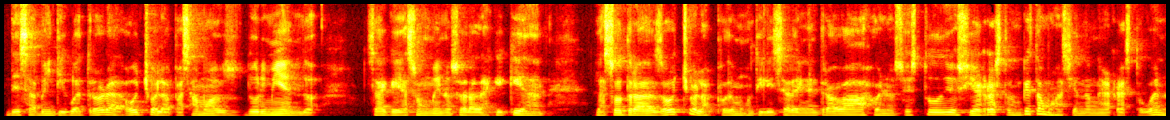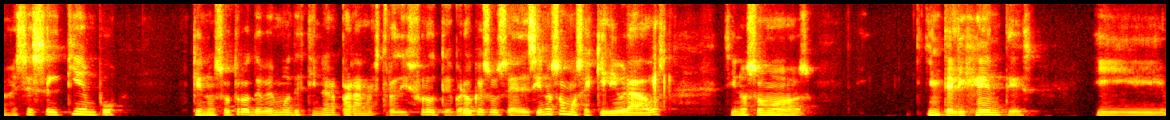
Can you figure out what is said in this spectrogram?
de esas 24 horas, 8 la pasamos durmiendo, o sea que ya son menos horas las que quedan. Las otras 8 las podemos utilizar en el trabajo, en los estudios y el resto, ¿en qué estamos haciendo en el resto? Bueno, ese es el tiempo que nosotros debemos destinar para nuestro disfrute. Pero ¿qué sucede? Si no somos equilibrados, si no somos inteligentes y,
